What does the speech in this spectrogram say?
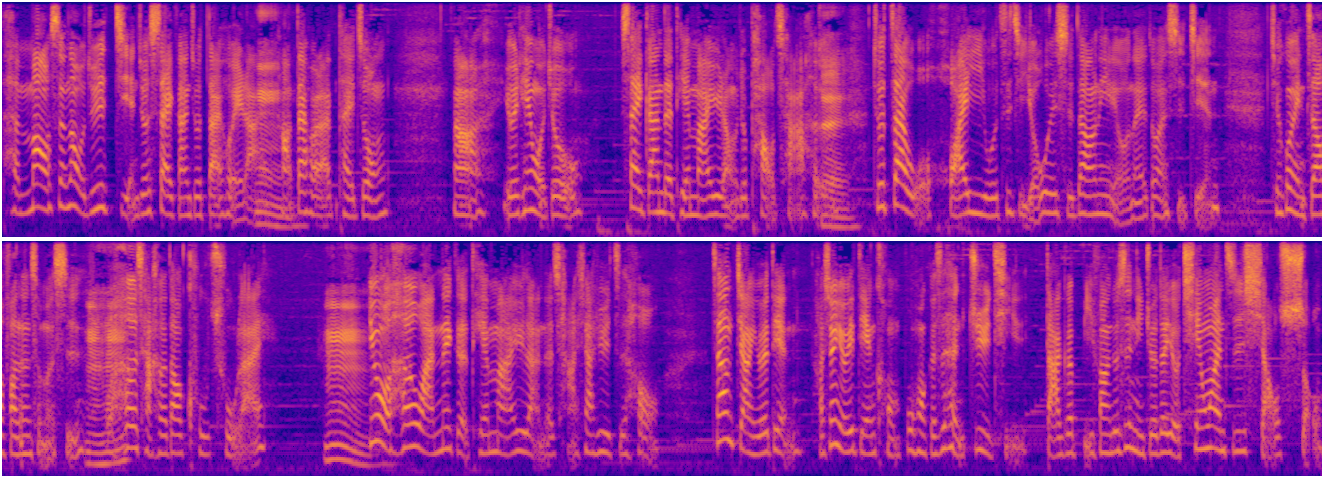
很茂盛，那我就去捡，就晒干就带回来，嗯好带回来台中。那有一天我就晒干的甜麻玉兰，我就泡茶喝。对，就在我怀疑我自己有胃食道逆流那段时间，结果你知道发生什么事？嗯我喝茶喝到哭出来，嗯，因为我喝完那个甜麻玉兰的茶下去之后。这样讲有一点，好像有一点恐怖哈，可是很具体。打个比方，就是你觉得有千万只小手，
